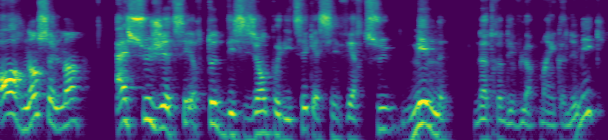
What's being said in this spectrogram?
Or, non seulement assujettir toute décision politique à ses vertus mine notre développement économique,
